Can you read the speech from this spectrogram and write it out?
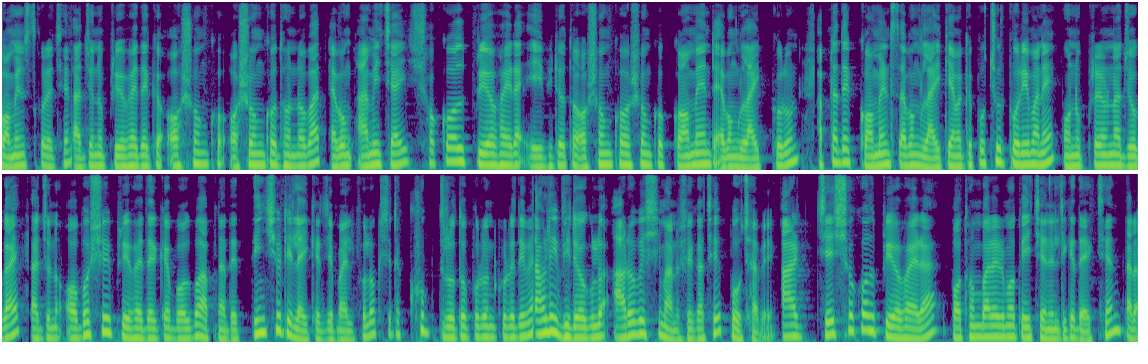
কমেন্টস করেছেন। তার জন্য প্রিয় ভাইদেরকে অসংখ্য অসংখ্য ধন্যবাদ এবং আমি চাই সকল প্রিয় ভাইরা এই ভিডিওতে অসংখ্য অসংখ্য কমেন্ট এবং লাইক করুন। আপনাদের কমেন্টস এবং লাইকে আমাকে প্রচুর পরিমাণে অনুপ্রেরণা যোগায়। তার জন্য অবশ্যই প্রিয় ভাইদেরকে বলব, আপনাদের তিনশোটি লাইকের যে মাইল ফলক সেটা খুব দ্রুত পূরণ করে দেবেন তাহলে এই ভিডিওগুলো আরও বেশি মানুষের কাছে পৌঁছাবে। আর যে সকল প্রিয় ভাইরা প্রথমবারের মতো এই চ্যানেলটিকে দেখছেন, তারা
